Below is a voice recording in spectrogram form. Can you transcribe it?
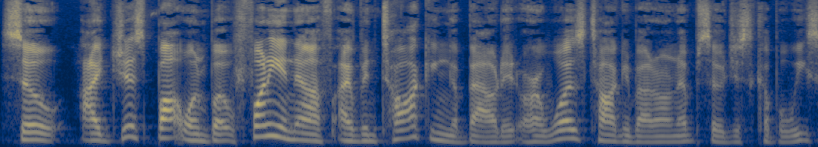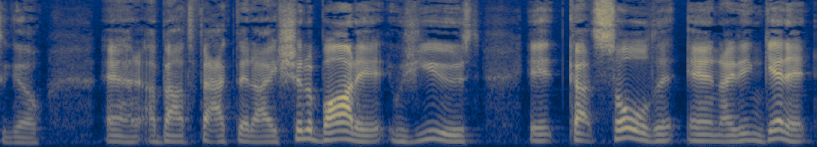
So I just bought one, but funny enough, I've been talking about it, or I was talking about it on an episode just a couple weeks ago, and about the fact that I should have bought it. It was used. It got sold, and I didn't get it.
